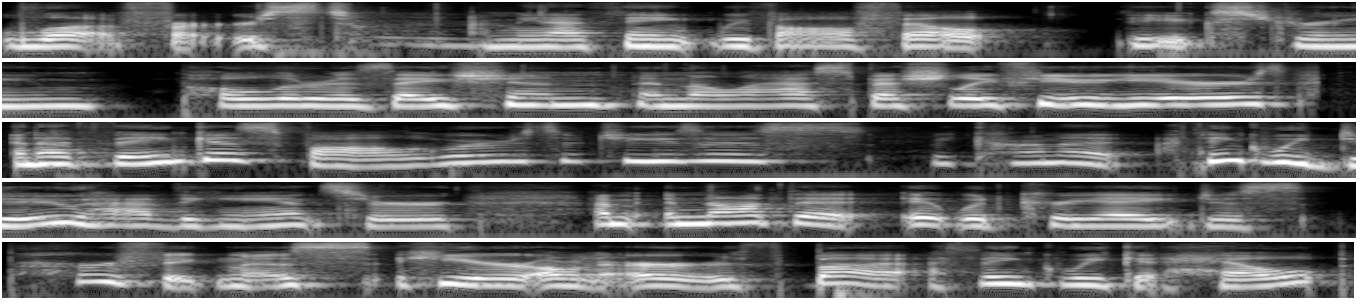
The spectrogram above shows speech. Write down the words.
love 1st mm-hmm. I mean, I think we've all felt the extreme polarization in the last especially few years. And I think as followers of Jesus, we kind of I think we do have the answer. I mean not that it would create just perfectness here on earth, but I think we could help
